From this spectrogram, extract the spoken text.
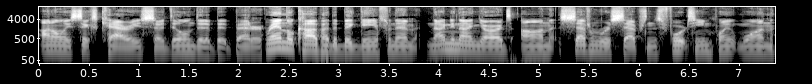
on only six carries, so Dillon did a bit better. Randall Cobb had the big game for them 99 yards on seven receptions, 14.1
